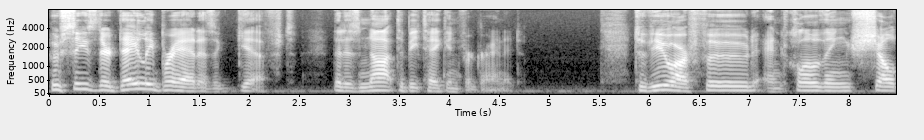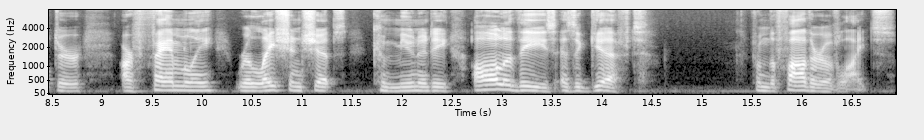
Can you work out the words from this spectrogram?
who sees their daily bread as a gift that is not to be taken for granted. To view our food and clothing, shelter, our family, relationships, community, all of these as a gift from the Father of lights.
